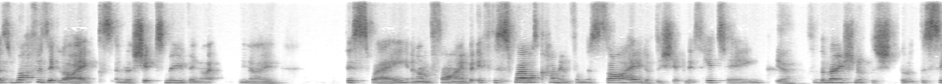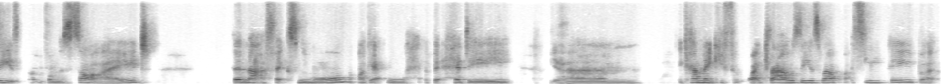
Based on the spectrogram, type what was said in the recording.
as rough as it likes, and the ship's moving like, you know, this way, and I'm fine. But if the swell's coming from the side of the ship and it's hitting, yeah, so the motion of the, sh- the, the sea is coming from the side, then that affects me more. I get all a bit heady. Yeah. Um, it can make you feel quite drowsy as well, quite sleepy. But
